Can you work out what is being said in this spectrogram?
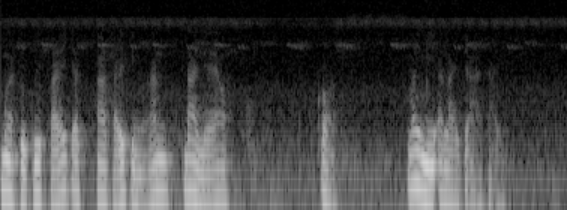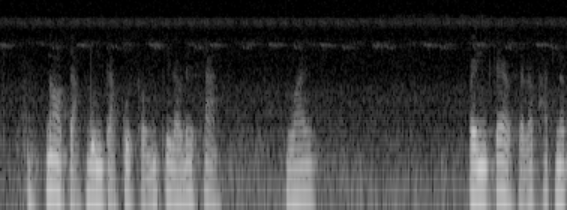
เมื่อสุดวิสัยจะอาศัยสิ่งเหล่านั้นได้แล้ว ก็ไม่มีอะไรจะอาศัย นอกจากบุญจากกุศลที่เราได้สร้างไว้ เป็นแก้วสารพัดนึก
